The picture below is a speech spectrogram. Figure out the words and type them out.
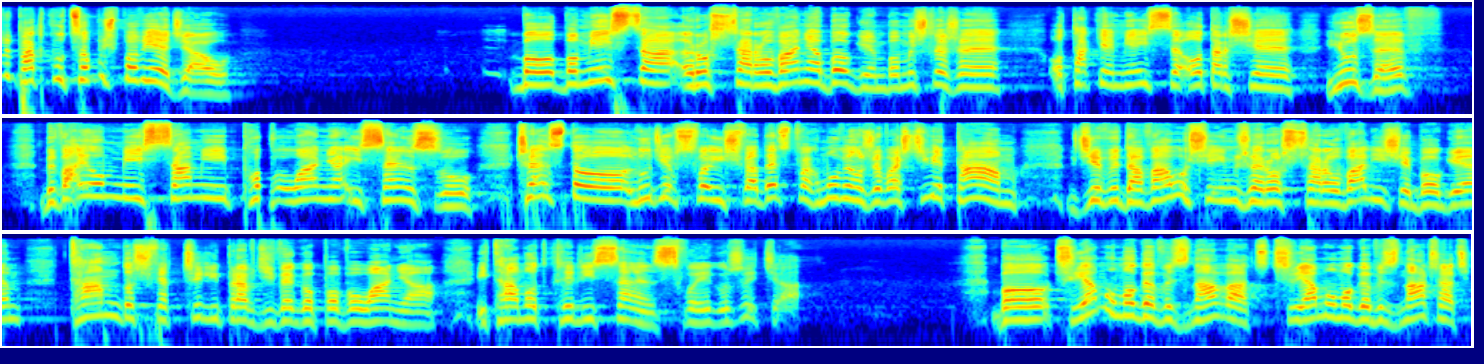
wypadku co byś powiedział? Bo, bo miejsca rozczarowania Bogiem, bo myślę, że o takie miejsce otarł się Józef, bywają miejscami powołania i sensu. Często ludzie w swoich świadectwach mówią, że właściwie tam, gdzie wydawało się im, że rozczarowali się Bogiem, tam doświadczyli prawdziwego powołania i tam odkryli sens swojego życia. Bo czy ja mu mogę wyznawać, czy ja mu mogę wyznaczać,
